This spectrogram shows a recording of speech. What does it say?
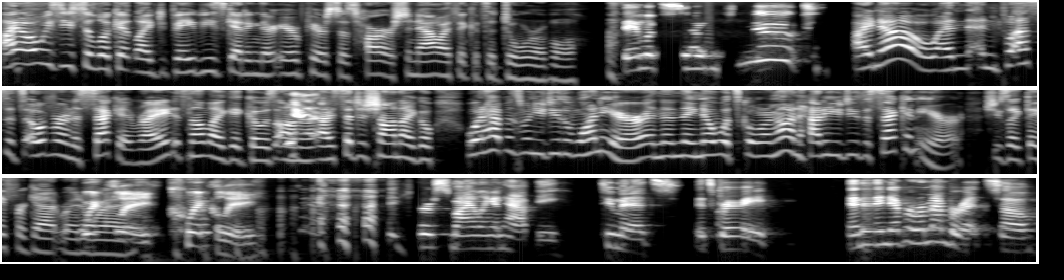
I always used to look at like babies getting their ear pierced as harsh, and now I think it's adorable. They look so cute. I know, and and plus it's over in a second, right? It's not like it goes on. I said to Sean, I go, "What happens when you do the one ear and then they know what's going on? How do you do the second ear?" She's like, "They forget right away." Quickly, quickly. They're smiling and happy. Two minutes. It's great. And they never remember it. So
